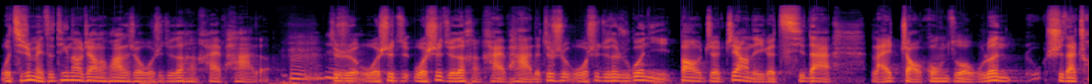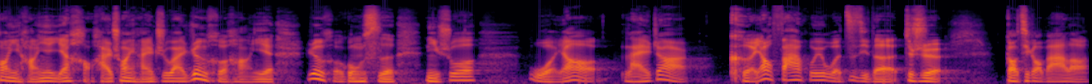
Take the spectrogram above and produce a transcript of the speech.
我其实每次听到这样的话的时候，我是觉得很害怕的，嗯，就是我是觉我是觉得很害怕的，就是我是觉得如果你抱着这样的一个期待来找工作，无论是在创意行业也好，还是创意行业之外任何行业、任何公司，你说我要来这儿，可要发挥我自己的就是。搞七搞八了，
